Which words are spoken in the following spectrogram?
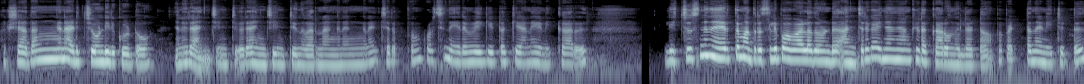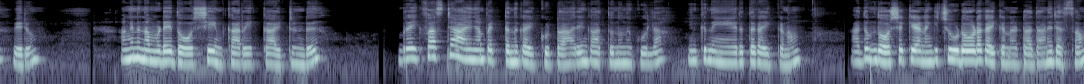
പക്ഷെ അതങ്ങനെ അടിച്ചുകൊണ്ടിരിക്കും കേട്ടോ ഞാനൊരു അഞ്ച് മിനിറ്റ് ഒരു അഞ്ച് മിനിറ്റ് എന്ന് പറഞ്ഞാൽ അങ്ങനെ അങ്ങനെ ചിലപ്പം കുറച്ച് നേരം വൈകിട്ടൊക്കെയാണ് എണീക്കാറ്. ലിച്ചൂസിന് നേരത്തെ മദ്രസിൽ പോകാനുള്ളതുകൊണ്ട് അഞ്ചര കഴിഞ്ഞാൽ ഞാൻ കിടക്കാറൊന്നുമില്ല കേട്ടോ അപ്പോൾ പെട്ടെന്ന് എണീറ്റിട്ട് വരും. അങ്ങനെ നമ്മുടെ ദോശയും കറിയൊക്കെ ആയിട്ടുണ്ട്. ബ്രേക്ക്ഫാസ്റ്റ് ആയ ഞാൻ പെട്ടെന്ന് കഴിക്കും കേട്ടോ ആരെയും കാത്തൊന്നും നിൽക്കില്ല എനിക്ക് നേരത്തെ കഴിക്കണം. അതും ദോശയൊക്കെ ചൂടോടെ കഴിക്കണം കേട്ടോ. അതാണ് രസം.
